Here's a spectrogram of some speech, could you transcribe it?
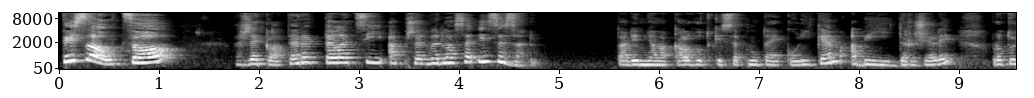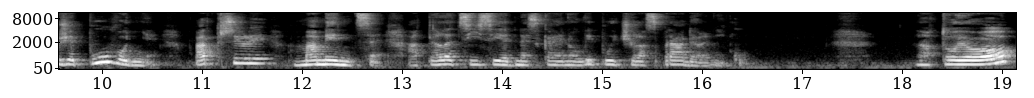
Ty jsou, co? řekla Tere telecí a předvedla se i ze zadu. Tady měla kalhotky sepnuté kolíkem, aby jí drželi, protože původně patřili mamince a telecí si je dneska jenom vypůjčila z prádelníku. No to jo,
